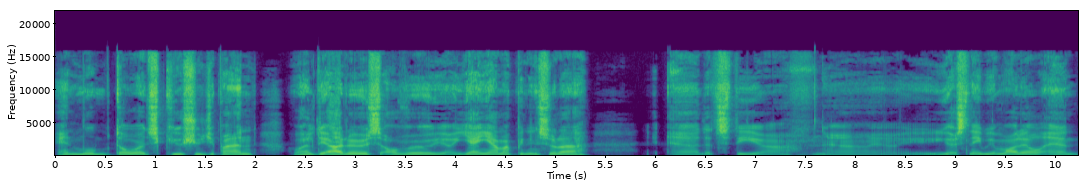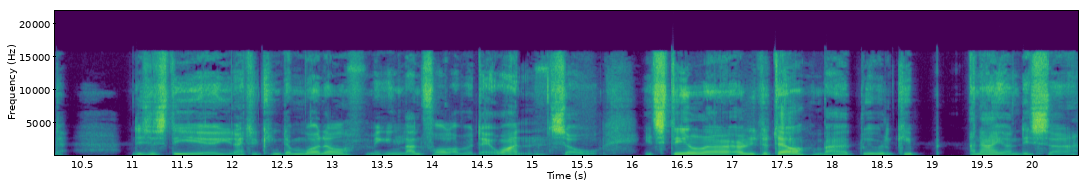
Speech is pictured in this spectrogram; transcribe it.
and move towards Kyushu, Japan, while the others over uh, Yaeyama Peninsula, uh, that's the US uh, Navy model, and this is the uh, United Kingdom model making landfall over Taiwan. So it's still uh, early to tell, but we will keep an eye on this uh,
